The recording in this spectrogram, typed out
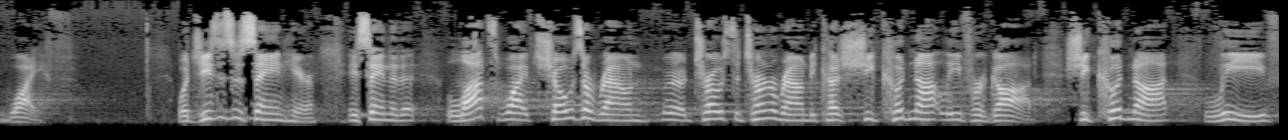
wife. What Jesus is saying here is saying that Lot's wife chose around, uh, chose to turn around because she could not leave her God. She could not leave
